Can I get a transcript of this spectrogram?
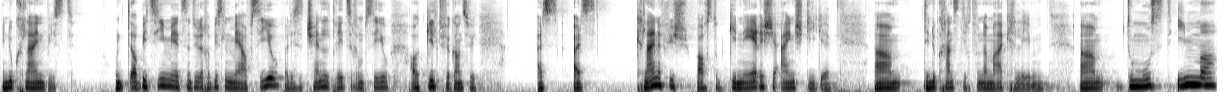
wenn du klein bist, und da beziehen wir jetzt natürlich ein bisschen mehr auf SEO, weil dieser Channel dreht sich um SEO, aber gilt für ganz viel. Als, als kleiner Fisch brauchst du generische Einstiege, ähm, denn du kannst nicht von der Marke leben. Ähm, du musst immer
